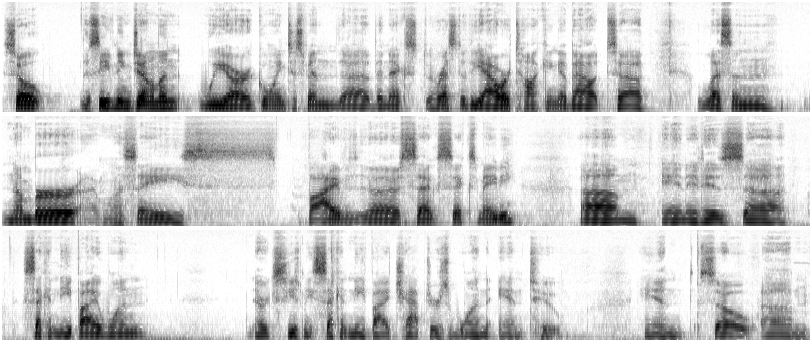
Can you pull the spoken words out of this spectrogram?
So this evening, gentlemen, we are going to spend uh, the next the rest of the hour talking about uh, lesson number I want to say five, uh, six, six maybe, um, and it is uh, Second Nephi one, or excuse me, Second Nephi chapters one and two, and so. Um,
